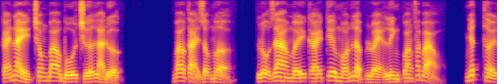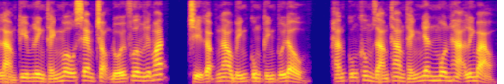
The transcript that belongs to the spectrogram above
cái này trong bao bố chứa là được. Bao tải rộng mở, lộ ra mấy cái kia món lập lòe linh quang pháp bảo nhất thời làm kim linh thánh mẫu xem trọng đối phương liếc mắt, chỉ gặp ngao bính cung kính túi đầu, hắn cũng không dám tham thánh nhân môn hạ linh bảo,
